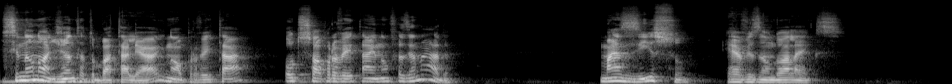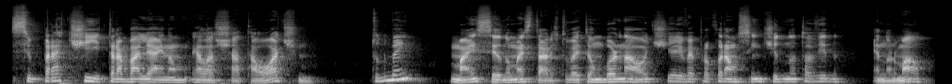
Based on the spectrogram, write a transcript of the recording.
Senão não adianta tu batalhar e não aproveitar, ou tu só aproveitar e não fazer nada. Mas isso é a visão do Alex. Se para ti trabalhar e não relaxar tá ótimo, tudo bem. Mais cedo ou mais tarde tu vai ter um burnout e aí vai procurar um sentido na tua vida. É normal.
